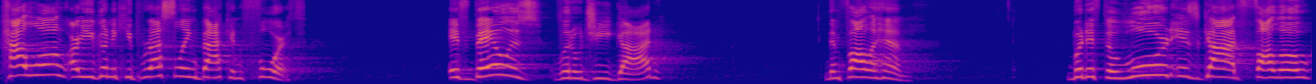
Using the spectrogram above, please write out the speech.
How long are you going to keep wrestling back and forth? If Baal is little g God, then follow him. But if the Lord is God, follow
